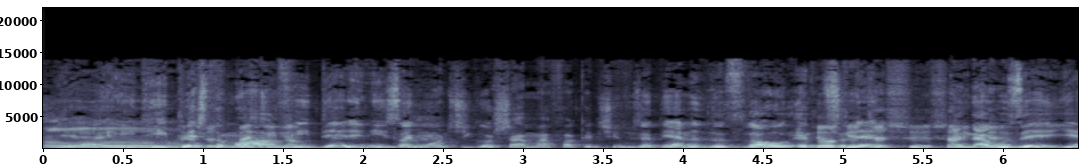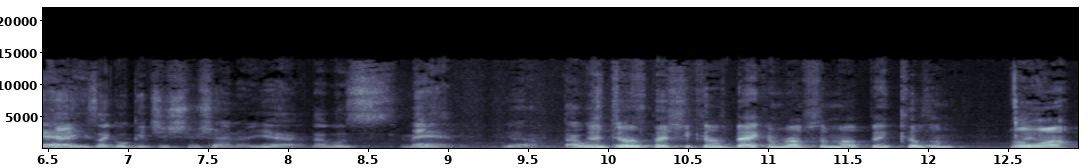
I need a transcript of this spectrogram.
Oh. Yeah, he, he pissed him off. Disrespecting He did, and he's like, "Why don't you go shine my fucking shoes?" At the end of the, the whole Go incident, get your shoe shine and that kit. was it. Yeah, Okay. he's like, "Go get your shoe shiner." Yeah, that was man. Yeah, that was. And Joe definitely- Pesci comes back and roughs him up and kills him. Oh wow.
